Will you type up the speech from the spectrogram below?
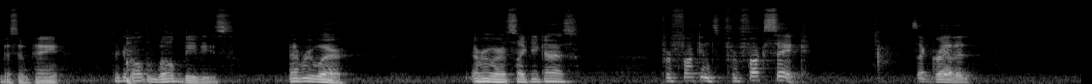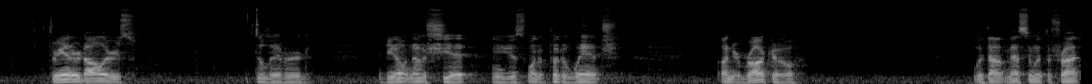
Missing paint. Look at all the weld BBs. Everywhere. Everywhere. It's like, you guys, for fucking, for fuck's sake. It's like, granted, $300 delivered. If you don't know shit and you just want to put a winch on your Bronco without messing with the front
